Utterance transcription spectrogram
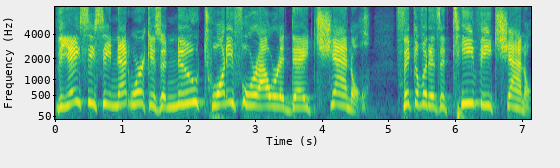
The ACC Network is a new 24 hour a day channel. Think of it as a TV channel.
